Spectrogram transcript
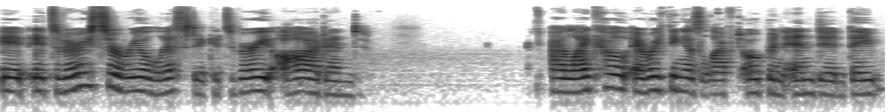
it, it's very surrealistic, it's very odd, and I like how everything is left open-ended. They,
